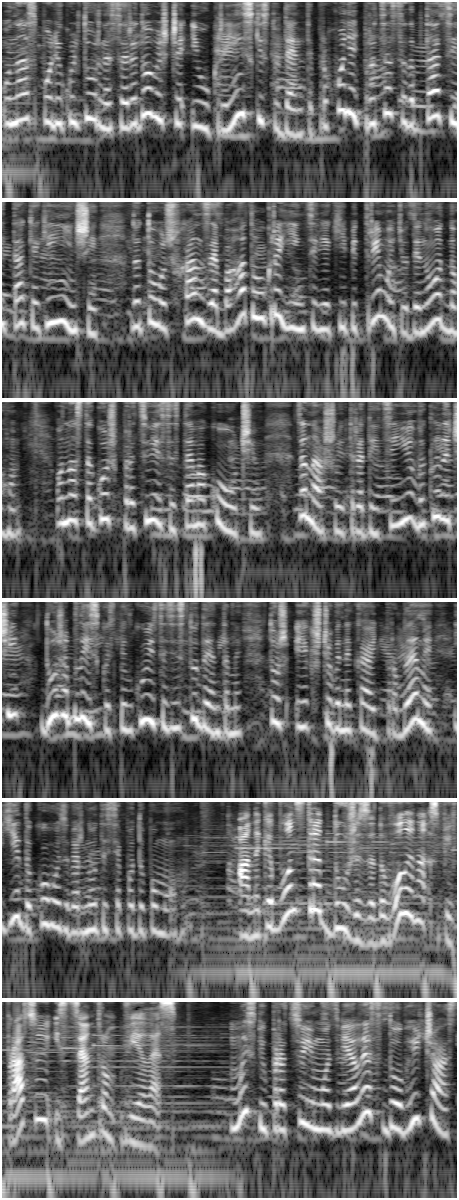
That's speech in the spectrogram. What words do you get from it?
У нас полікультурне середовище, і українські студенти проходять процес адаптації, так як і інші. До того ж, в Ханзе багато українців, які підтримують один одного. У нас також працює система коучів. За нашою традицією, викладачі дуже близько спілкуються зі студентами. Тож, якщо виникають проблеми, є до кого звернутися по допомогу. Аннике Бонстра дуже задоволена співпрацею із центром ВІЛС. Ми співпрацюємо з ВІАЛЕС довгий час,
